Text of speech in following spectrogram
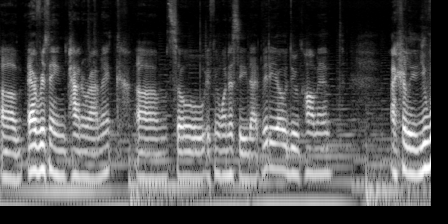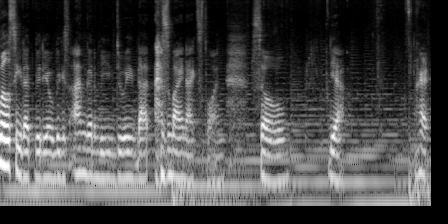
um, everything panoramic. Um, so if you want to see that video, do comment. Actually, you will see that video because I'm going to be doing that as my next one. So yeah. Alright,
